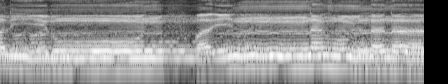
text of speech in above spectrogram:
قليلون وإنهم لنا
